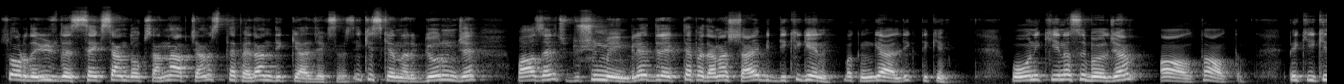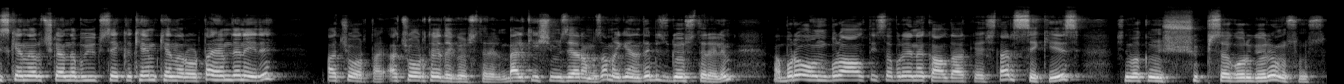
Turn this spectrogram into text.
soruda %80-90 ne yapacağınız? Tepeden dik geleceksiniz. İkizkenarı görünce bazen hiç düşünmeyin bile direkt tepeden aşağıya bir diki gelin. Bakın geldik diki. O 12'yi nasıl böleceğim? 6 6. Peki ikizkenar üçgende bu yükseklik hem kenar ortay hem de neydi? Açı ortay. Açı ortayı da gösterelim. Belki işimize yaramaz ama gene de biz gösterelim. Bura 10, bura 6 ise buraya ne kaldı arkadaşlar? 8. Şimdi bakın şu Pisagor'u görüyor musunuz?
